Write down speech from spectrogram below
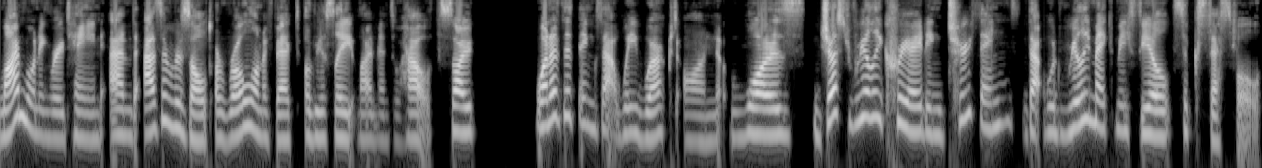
my morning routine. And as a result, a roll on effect, obviously, my mental health. So, one of the things that we worked on was just really creating two things that would really make me feel successful.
